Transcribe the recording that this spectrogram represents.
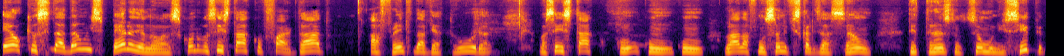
é o que o cidadão espera de nós. Quando você está com fardado à frente da viatura, você está com, com, com, lá na função de fiscalização de trânsito do seu município,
